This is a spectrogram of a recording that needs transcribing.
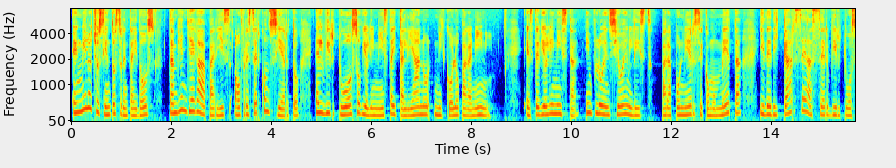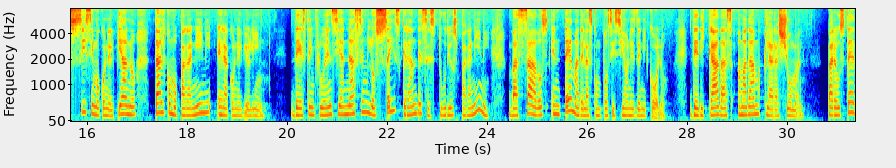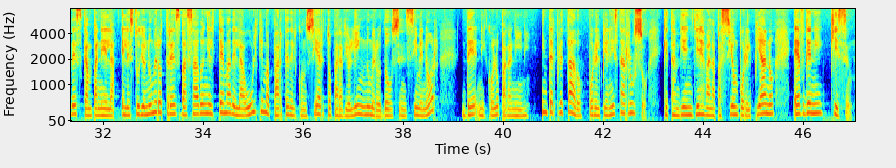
En 1832 también llega a París a ofrecer concierto el virtuoso violinista italiano Niccolo Paganini. Este violinista influenció en Liszt para ponerse como meta y dedicarse a ser virtuosísimo con el piano, tal como Paganini era con el violín. De esta influencia nacen los seis grandes estudios Paganini, basados en tema de las composiciones de Niccolo dedicadas a Madame Clara Schumann. Para ustedes, Campanella, el estudio número 3 basado en el tema de la última parte del concierto para violín número 2 en si menor de Niccolo Paganini, interpretado por el pianista ruso que también lleva la pasión por el piano, Evgeny Kissin.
